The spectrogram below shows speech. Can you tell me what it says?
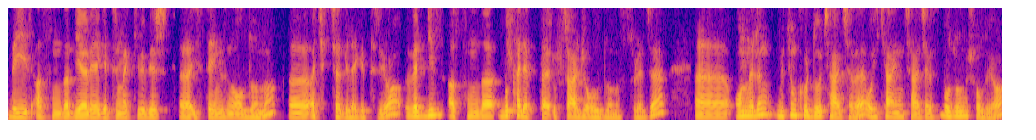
değil aslında bir araya getirmek gibi bir e, isteğimizin olduğunu e, açıkça dile getiriyor. Ve biz aslında bu talepte ısrarcı olduğumuz sürece e, onların bütün kurduğu çerçeve, o hikayenin çerçevesi bozulmuş oluyor.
